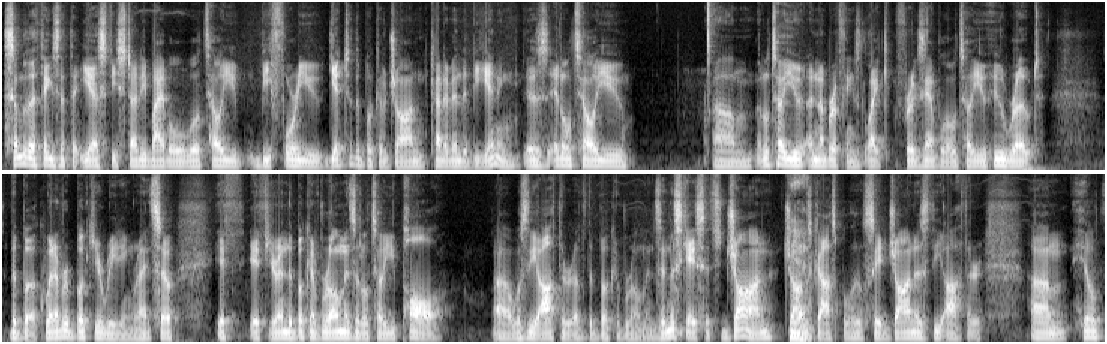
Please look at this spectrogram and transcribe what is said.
some of the things that the ESV Study Bible will tell you before you get to the book of John, kind of in the beginning, is it'll tell you um, it'll tell you a number of things. Like for example, it'll tell you who wrote the book, whatever book you're reading. Right. So if if you're in the book of Romans, it'll tell you Paul. Uh, was the author of the book of Romans. In this case, it's John, John's Yeah. gospel. He'll say John is the author. Um, he'll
